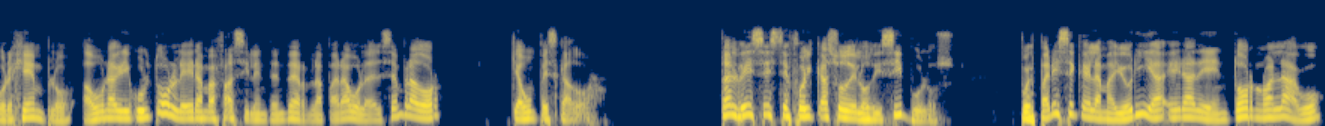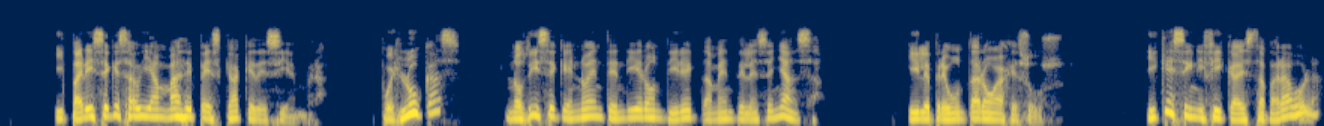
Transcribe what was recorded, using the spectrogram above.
Por ejemplo, a un agricultor le era más fácil entender la parábola del sembrador que a un pescador. Tal vez este fue el caso de los discípulos, pues parece que la mayoría era de entorno al lago y parece que sabían más de pesca que de siembra. Pues Lucas nos dice que no entendieron directamente la enseñanza y le preguntaron a Jesús, ¿y qué significa esta parábola?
